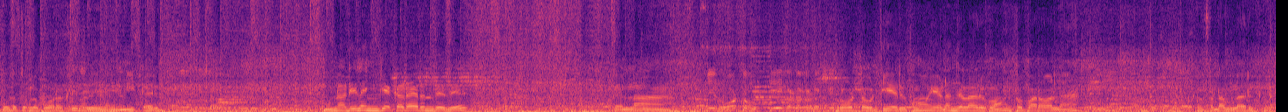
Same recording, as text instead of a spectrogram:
கூட்டத்துக்குள்ளே போகிறதுக்கு இது நீட்டாக இருக்குது முன்னாடியெல்லாம் இங்கே கடை இருந்தது. எல்லாம் ரோட்டை ஒட்டியே கடை கிடக்கு. ரோட்டை ஒட்டியே இருக்கும் இடைஞ்சலாக இருக்கும். இப்போ பரவாயில்ல. கம்ஃபர்டபுளாக இருக்குது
